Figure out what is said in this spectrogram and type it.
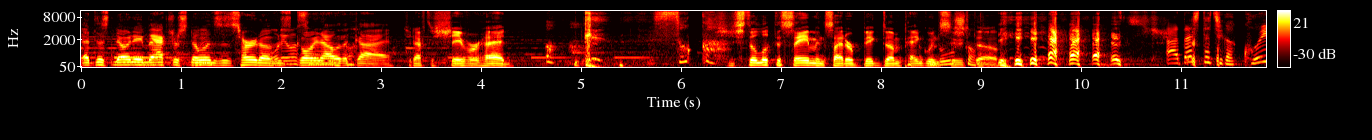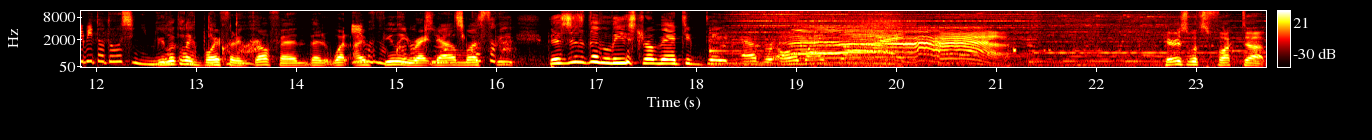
that this no-name actress no one's has heard of is going out with a guy. She'd have to shave her head. she still looked the same inside her big dumb penguin suit, though. yes. we look like boyfriend and girlfriend, then what I'm feeling right now must be. This is the least romantic date ever. Oh my ah! god! Here's what's fucked up.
